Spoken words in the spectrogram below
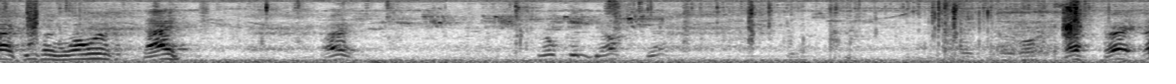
ต้องใส่ขึ้นใส่หัวเลยได้ไปยกขึ้นเดี๋ยวเดี๋ยวไปไปไป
